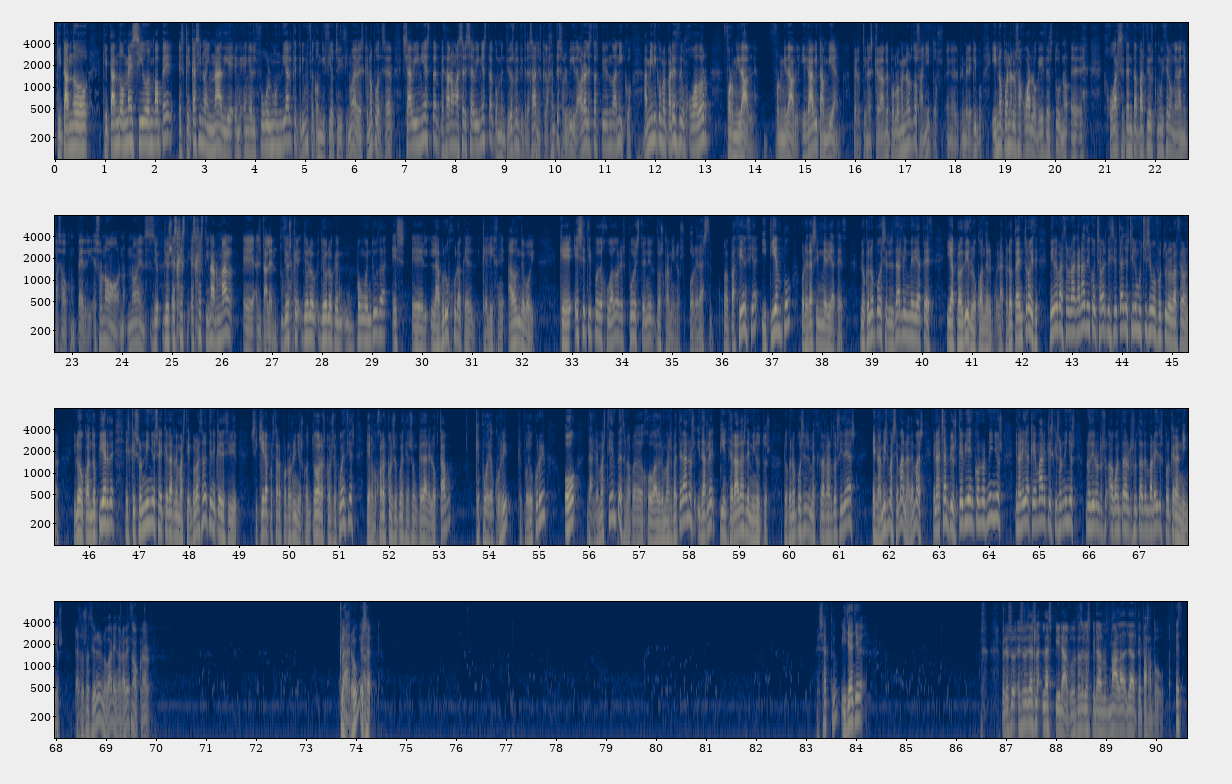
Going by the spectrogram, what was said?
Quitando, quitando Messi o Mbappé, es que casi no hay nadie en, el fútbol mundial que triunfe con 18 19. Es que no puede ser. Xavi y Iniesta empezaron a ser Xavi y Iniesta con 22 23 años, que la gente se olvida. Ahora le estás pidiendo a Nico. A mí Nico me parece un jugador formidable. Formidable. Y Gaby también. Pero tienes que darle por lo menos dos añitos en el primer equipo. Y no ponerlos a jugar lo que dices tú, ¿no? Eh, jugar 70 partidos como hicieron el año pasado con Pedri. Eso no, no, no es. Yo- yo- es, gesti- es gestionar mal eh, el talento. Yo es que yo lo, yo lo que pongo en duda es eh, la brújula que, que eligen. ¿A dónde voy? Que ese tipo de jugadores puedes tener dos caminos. O le das pa- paciencia y tiempo, o le das inmediatez. Lo que no puede ser es darle inmediatez y aplaudirlo cuando la pelota entró y dice, mira el Barcelona ha ganado y con de 17 años tiene muchísimo futuro el Barcelona. Y luego cuando pierde es que son niños y hay que darle más tiempo. El Barcelona tiene que decidir si quiere apostar por los niños con todas las consecuencias, y a lo mejor las consecuencias son quedar el octavo, que puede ocurrir, que puede ocurrir, o darle más tiempo, hacer una- jugadores más veteranos y darle pinceladas de minutos. Lo que no puedes es mezclar las dos ideas en la misma semana, además. En la Champions, qué bien con los niños, en la Liga que marques que son niños, no dieron aguantar el resultado en Baleidos porque eran niños. Las dos opciones no valen a la vez. No, claro. Claro, esa... Exacto. Y ya llega... Pero eso, eso ya es la, la espiral. Cuando estás en la espiral mala, ya te pasa todo. es-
